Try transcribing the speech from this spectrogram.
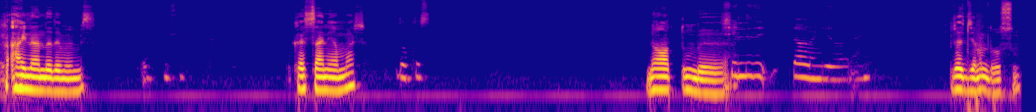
Aynı anda dememiz. öfkesi. Kaç saniyen var? 9. Ne attım be. Şelli de daha önce var yani. Biraz canım da olsun.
